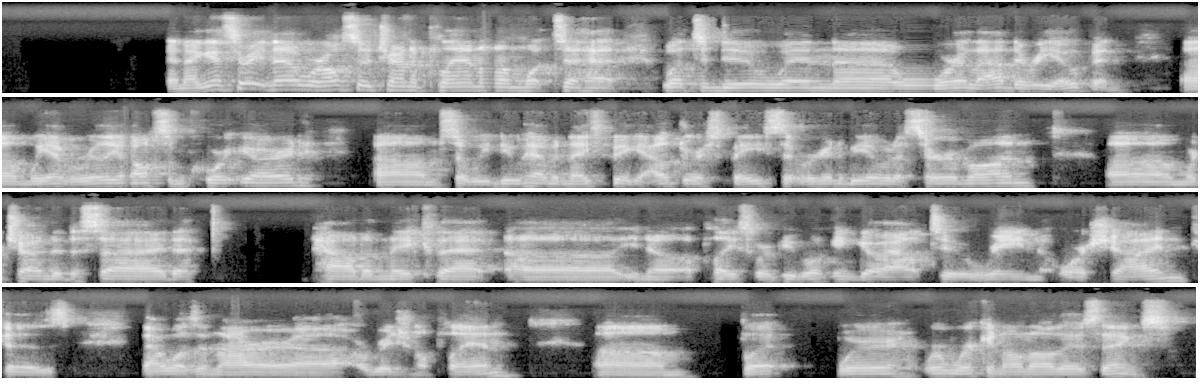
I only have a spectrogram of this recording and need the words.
and I guess right now we're also trying to plan on what to ha- what to do when uh, we're allowed to reopen. Um, we have a really awesome courtyard, um, so we do have a nice big outdoor space that we're going to be able to serve on. Um, we're trying to decide how to make that uh, you know a place where people can go out to rain or shine because that wasn't our uh, original plan um, but we're we're working on all those things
